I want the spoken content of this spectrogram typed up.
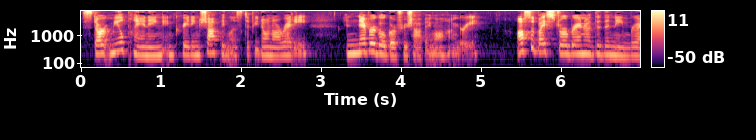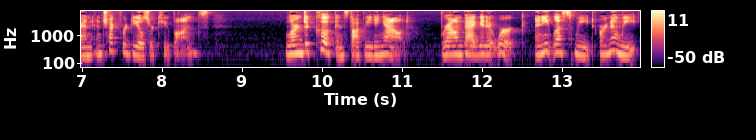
Start meal planning and creating shopping lists if you don't already, and never go grocery shopping while hungry. Also buy store brand rather than name brand and check for deals or coupons. Learn to cook and stop eating out. Brown bag it at work and eat less meat or no meat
